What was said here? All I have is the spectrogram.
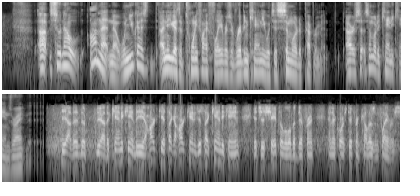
Uh, so now, on that note, when you guys, I know you guys have 25 flavors of ribbon candy, which is similar to peppermint, or s- similar to candy canes, right? Yeah, the, the yeah the candy cane, the hard it's like a hard candy, just like candy cane. It's just shaped a little bit different, and of course different colors and flavors.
